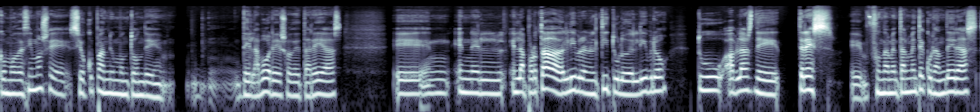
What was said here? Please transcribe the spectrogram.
como decimos, se ocupan de un montón de, labores o de tareas. En, la portada del libro, en el título del libro, tú hablas de tres, eh, fundamentalmente curanderas,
